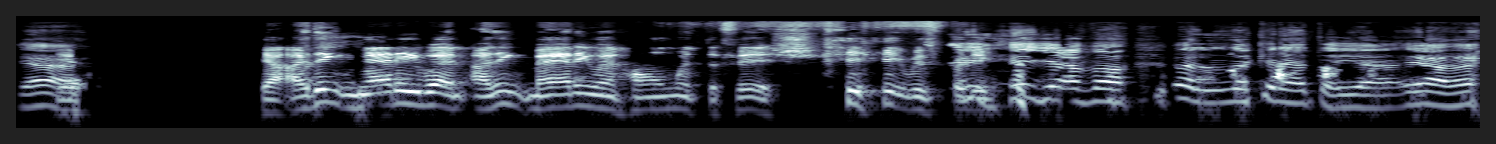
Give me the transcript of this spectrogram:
Yeah. yeah. Yeah, I think Matty went. I think Matty went home with the fish. he was pretty. yeah, but uh, looking at the yeah, yeah,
